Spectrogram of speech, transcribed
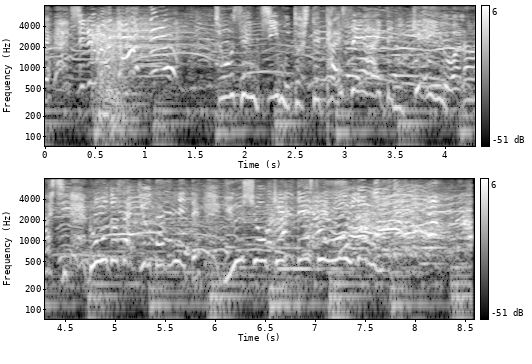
してシルバーキャッスル挑戦チームとして対戦相手に敬意を表しロード先を訪ねて優勝決定戦を挑むのだ。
